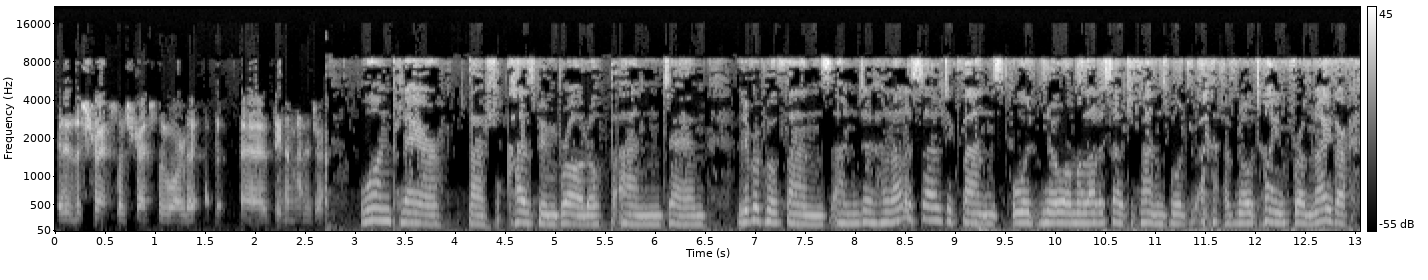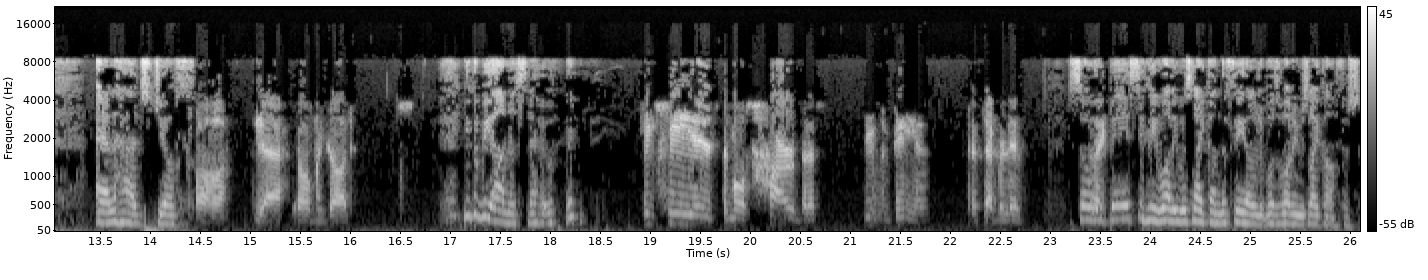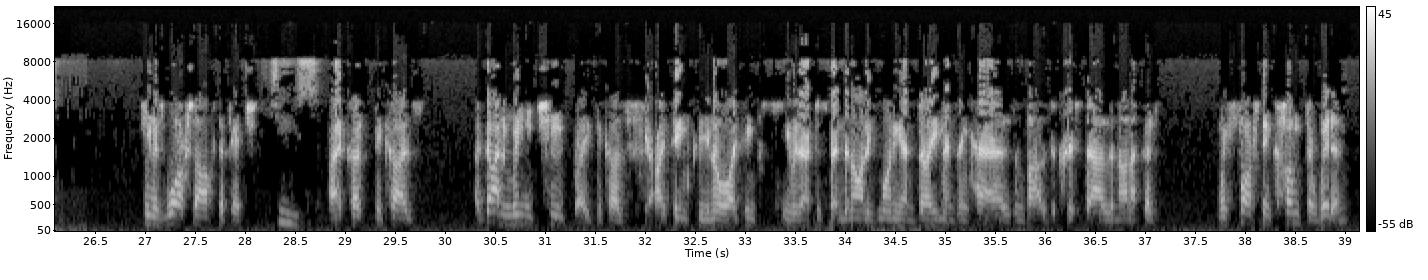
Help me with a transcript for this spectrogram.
It is a stressful, stressful world uh, being a manager. One player that has been brought up, and um, Liverpool fans and a lot of Celtic fans would know him. A lot of Celtic fans would have no time for him neither. El Hadj Diouf. Oh yeah! Oh my God! You can be honest now. he, he is the most horrible human being that's ever lived. So like, basically, what he was like on the field was what he was like off it. He was worse off the pitch. Jeez. I could because I got him really cheap, right? Because I think, you know, I think he was after spending all his money on diamonds and cars and bottles of Cristal and all that. Because my first encounter with him,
